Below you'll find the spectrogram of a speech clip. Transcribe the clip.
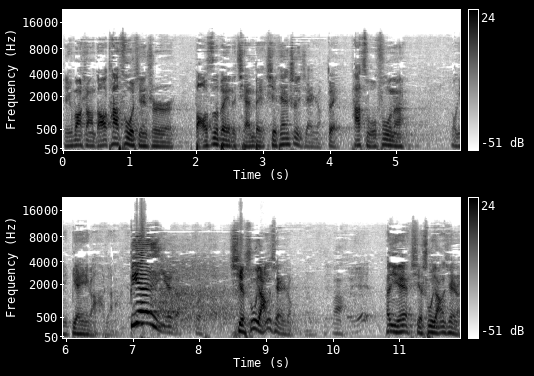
这个往上倒，他父亲是宝字辈的前辈谢天顺先生，对他祖父呢，我给你编一个啊，好像编一个。谢书阳先生啊，他爷爷谢书阳先生，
